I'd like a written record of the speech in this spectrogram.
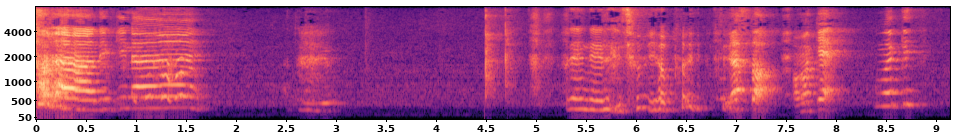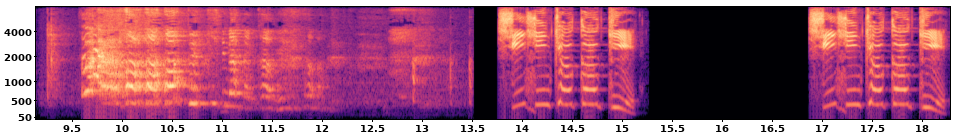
ほらできない。ねえねえねえちょっとやばいって。ラストおまけ。負け。あーできなかった新新潮後期新新潮後期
